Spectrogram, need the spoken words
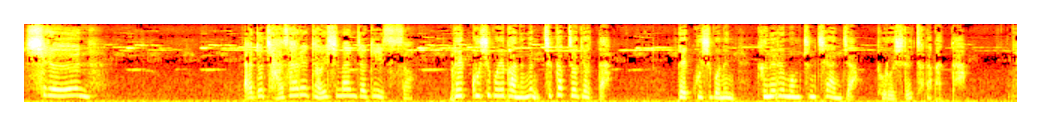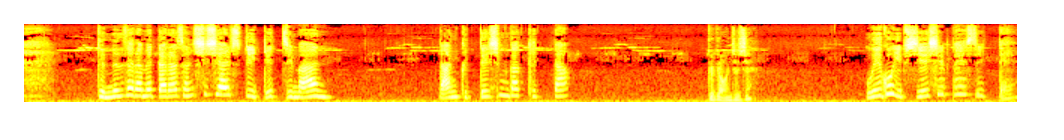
실은 나도 자살을 결심한 적이 있어. 195의 반응은 즉각적이었다. 195는 그네를 멈춘 채 앉아 도로시를 쳐다봤다. 듣는 사람에 따라선 시시할 수도 있겠지만 난 그때 심각했다. 그게 언제지? 외고 입시에 실패했을 때.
